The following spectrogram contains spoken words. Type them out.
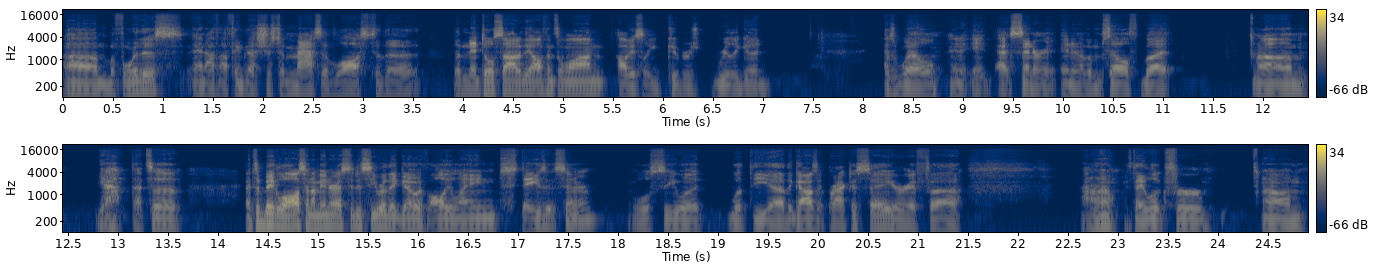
um, before this, and I, I think that's just a massive loss to the the mental side of the offensive line. Obviously, Cooper's really good as well at center in and of himself. But um, yeah, that's a that's a big loss, and I'm interested to see where they go. If Ollie Lane stays at center, we'll see what what the uh, the guys at practice say, or if uh, I don't know if they look for um,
